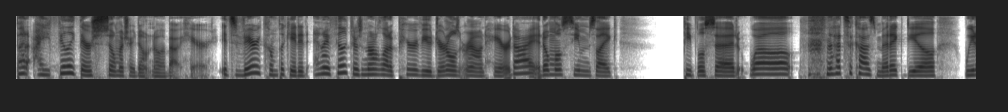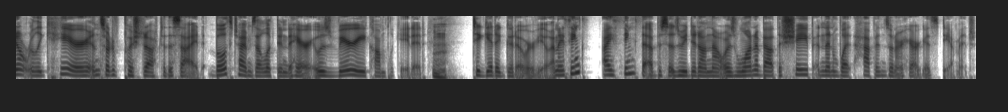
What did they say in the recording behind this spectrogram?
but I feel like there's so much I don't know about hair. It's very complicated, and I feel like there's not a lot of peer reviewed journals around hair dye. It almost seems like people said, well, that's a cosmetic deal. We don't really care, and sort of pushed it off to the side. Both times I looked into hair, it was very complicated Mm. to get a good overview. And I think I think the episodes we did on that was one about the shape and then what happens when our hair gets damaged.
